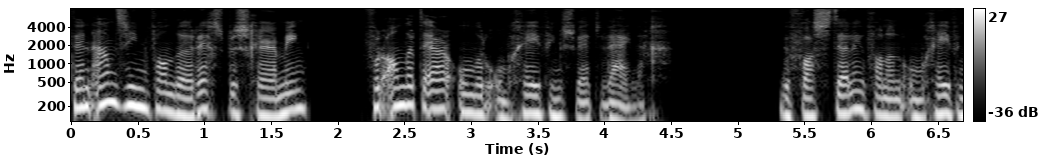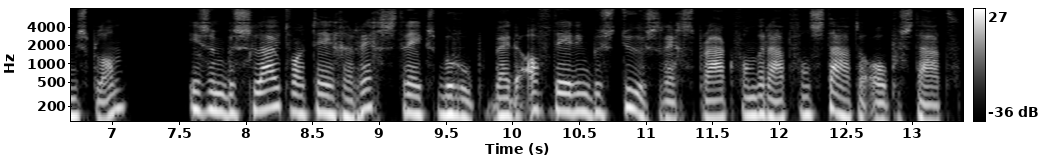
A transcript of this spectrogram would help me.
Ten aanzien van de rechtsbescherming verandert er onder omgevingswet weinig. De vaststelling van een omgevingsplan is een besluit waartegen rechtstreeks beroep bij de afdeling bestuursrechtspraak van de Raad van State openstaat.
